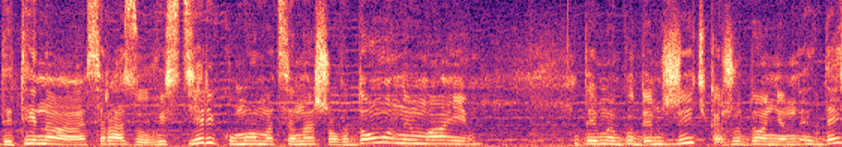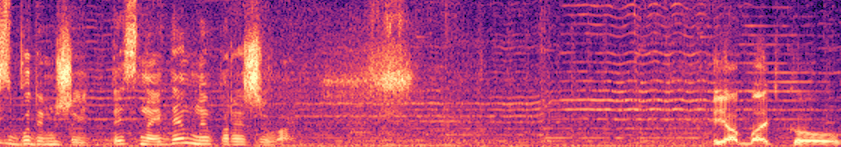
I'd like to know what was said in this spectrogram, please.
Дитина одразу в істерику, мама, це нашого дому немає. Де ми будемо жити? Кажу, доня, не десь будемо жити, десь знайдемо, не переживай. Я батько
